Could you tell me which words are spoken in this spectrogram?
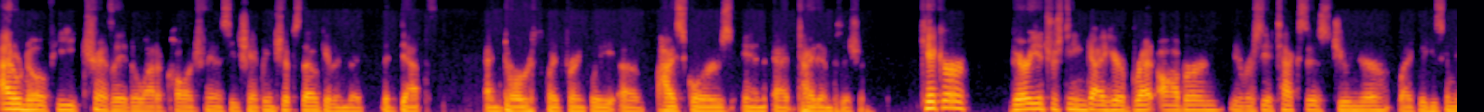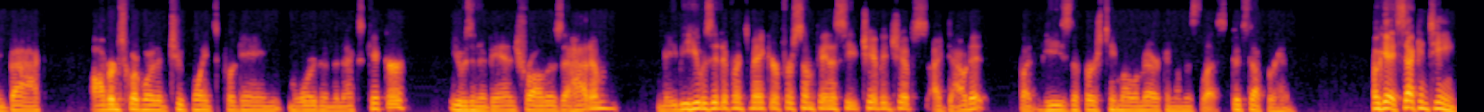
I don't know if he translated a lot of college fantasy championships though, given the the depth and dearth, quite frankly, of high scorers in at tight end position. Kicker, very interesting guy here, Bert Auburn, University of Texas, junior. Likely he's going to be back. Auburn scored more than two points per game more than the next kicker. He was an advantage for all those that had him. Maybe he was a difference maker for some fantasy championships. I doubt it, but he's the first team All American on this list. Good stuff for him. Okay, second team.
